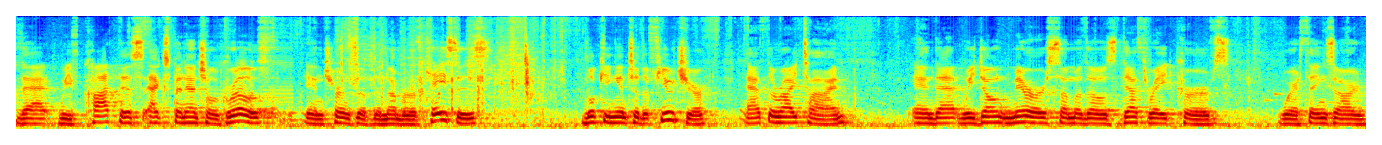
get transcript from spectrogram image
that we've caught this exponential growth in terms of the number of cases looking into the future at the right time, and that we don't mirror some of those death rate curves where things are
